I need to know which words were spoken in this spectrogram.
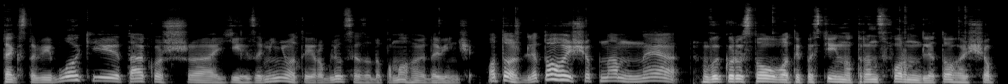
текстові блоки, також е, їх замінювати і роблю це за допомогою DaVinci. Отож, для того, щоб нам не використовувати постійно трансформ для того, щоб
